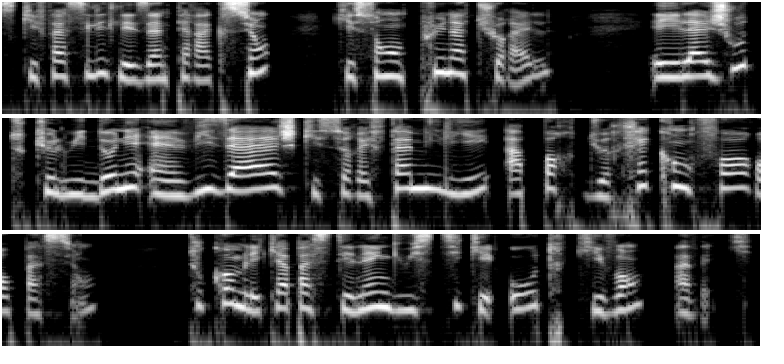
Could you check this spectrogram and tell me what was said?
ce qui facilite les interactions qui sont plus naturelles. Et il ajoute que lui donner un visage qui serait familier apporte du réconfort aux patients, tout comme les capacités linguistiques et autres qui vont avec.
